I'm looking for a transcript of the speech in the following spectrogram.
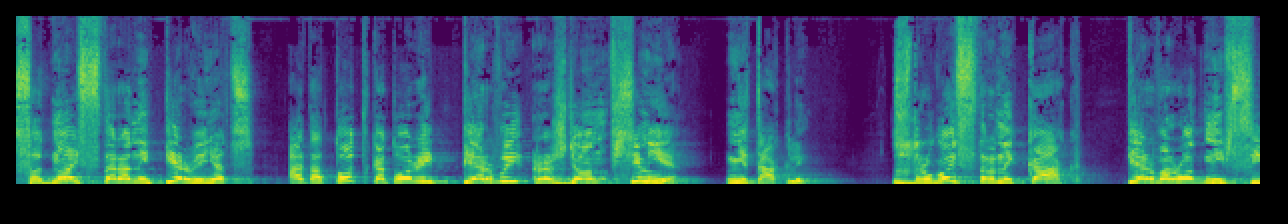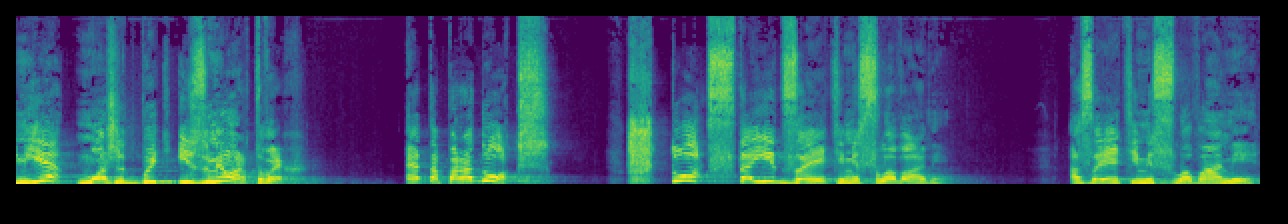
С одной стороны, первенец – это тот, который первый рожден в семье. Не так ли? С другой стороны, как первородный в семье может быть из мертвых? Это парадокс. Что стоит за этими словами? А за этими словами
